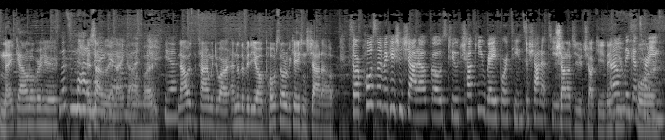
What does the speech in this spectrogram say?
nightgown over here. That's not It's a It's not really a nightgown, but yeah. now is the time we do our end of the video post notification shout out. So our post notification shout out goes to Chucky Ray 14. So shout out to you. Shout out to you, Chucky. Thank I don't think that's for... her name,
